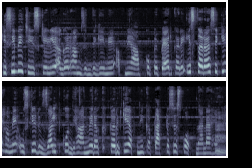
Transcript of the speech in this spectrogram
किसी भी चीज़ के लिए अगर हम ज़िंदगी में अपने आप को प्रिपेयर करें इस तरह से कि हमें उसके रिज़ल्ट को ध्यान में रख करके अपनी प्रैक्टिसेस को अपनाना है हम्म,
